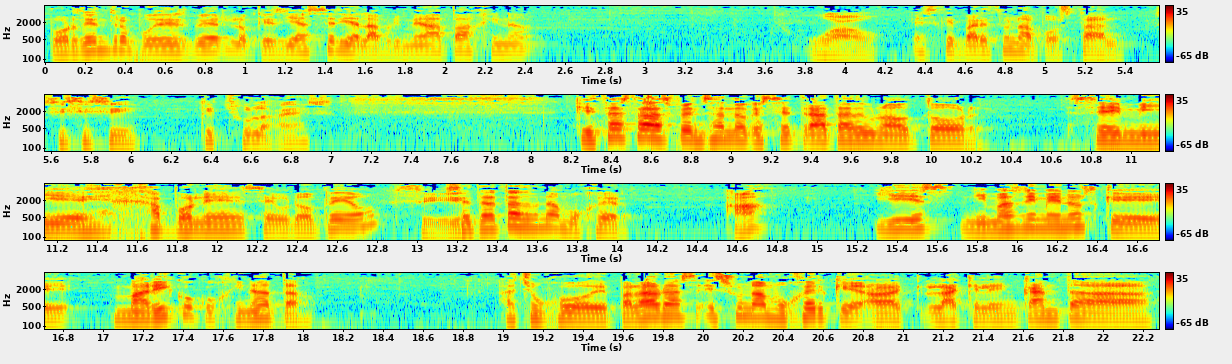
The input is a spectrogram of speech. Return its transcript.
por dentro puedes ver lo que ya sería la primera página, Wow. es que parece una postal. Sí, sí, sí. Qué chula es. Quizás estabas pensando que se trata de un autor semi-japonés europeo. Sí. Se trata de una mujer. Ah. Y es ni más ni menos que Mariko Kojinata. Ha hecho un juego de palabras. Es una mujer que a la que le encanta...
